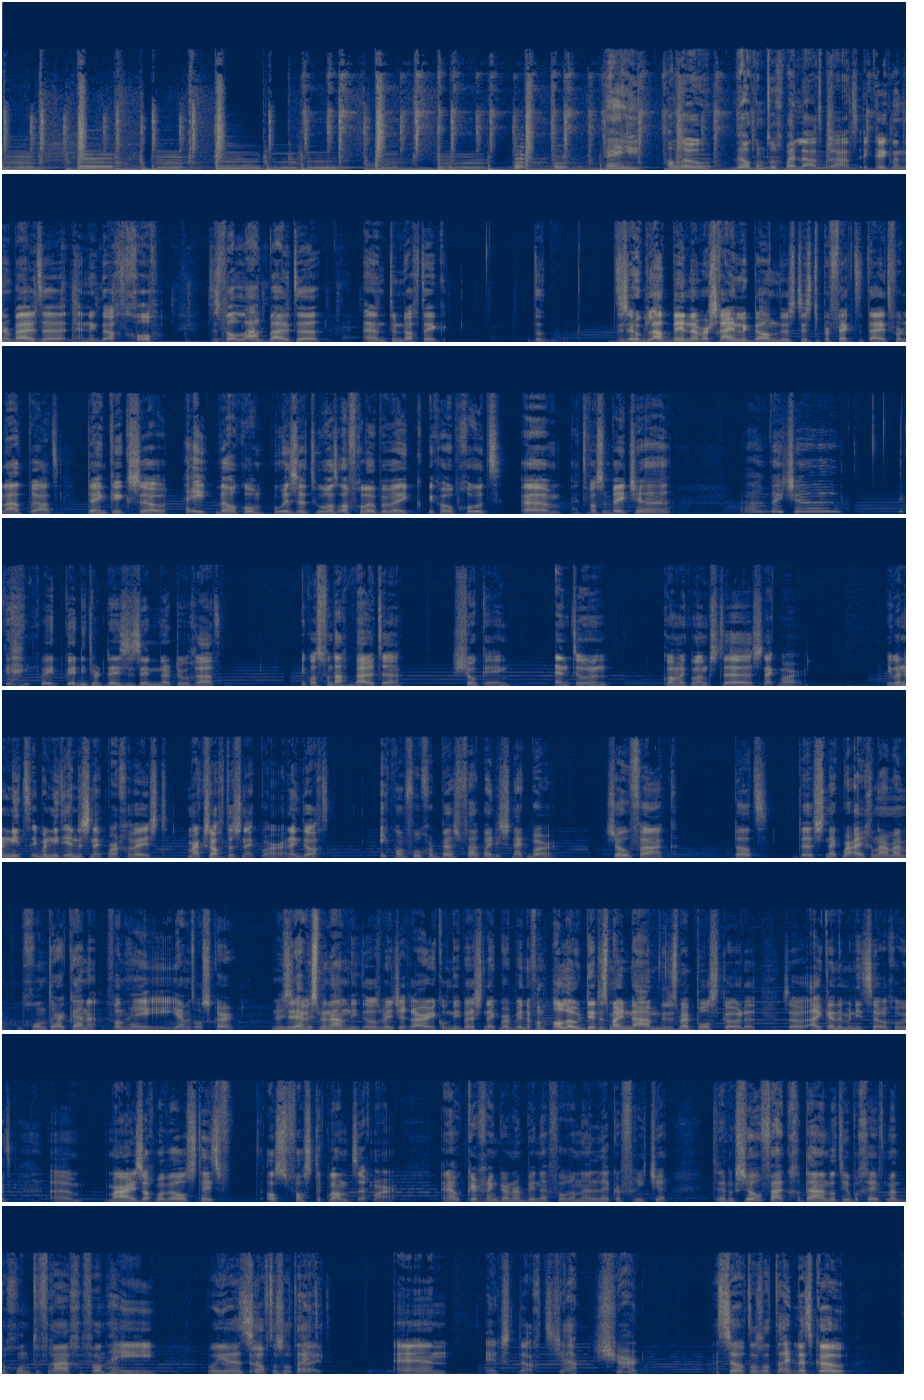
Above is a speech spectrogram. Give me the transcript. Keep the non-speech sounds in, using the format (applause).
Hallo. Welkom terug bij Laatpraat. Ik keek net naar buiten en ik dacht, goh, het is wel laat buiten. En toen dacht ik, dat, het is ook laat binnen waarschijnlijk dan, dus het is de perfecte tijd voor Laatpraat. Denk ik zo. Hey, welkom. Hoe is het? Hoe was afgelopen week? Ik hoop goed. Um, het was een beetje. Uh, een beetje. (laughs) Ik, weet, ik weet niet waar deze zin naartoe gaat. Ik was vandaag buiten. Shocking. En toen kwam ik langs de snackbar. Ik ben, er niet, ik ben niet in de snackbar geweest, maar ik zag de snackbar en ik dacht, ik kwam vroeger best vaak bij die snackbar. Zo vaak dat de snackbar-eigenaar mij begon te herkennen. Van, hey, jij bent Oscar? Dus hij wist mijn naam niet. Dat was een beetje raar. Ik kom niet bij een snackbar binnen van, hallo, dit is mijn naam, dit is mijn postcode. Zo, hij kende me niet zo goed. Um, maar hij zag me wel steeds als vaste klant, zeg maar. En elke keer ging ik daar naar binnen voor een uh, lekker frietje. Dat heb ik zo vaak gedaan dat hij op een gegeven moment begon te vragen van... Hey, wil je hetzelfde als altijd? En ik dacht, ja, sure. Hetzelfde als altijd, let's go.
